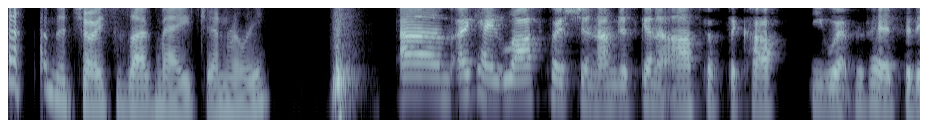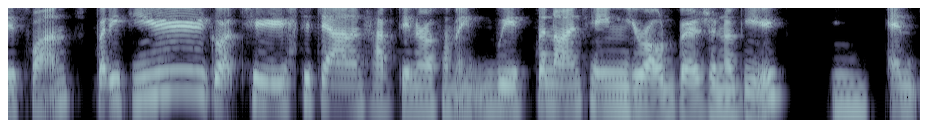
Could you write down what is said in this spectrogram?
and the choices I've made generally. Um, okay, last question. I'm just going to ask off the cuff. You weren't prepared for this one. But if you got to sit down and have dinner or something with the 19 year old version of you, Mm. and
